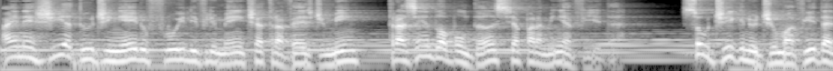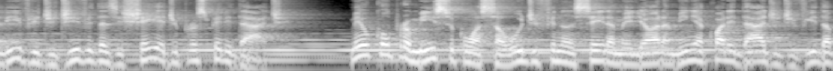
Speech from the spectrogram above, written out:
A energia do dinheiro flui livremente através de mim, trazendo abundância para minha vida. Sou digno de uma vida livre de dívidas e cheia de prosperidade. Meu compromisso com a saúde financeira melhora minha qualidade de vida.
